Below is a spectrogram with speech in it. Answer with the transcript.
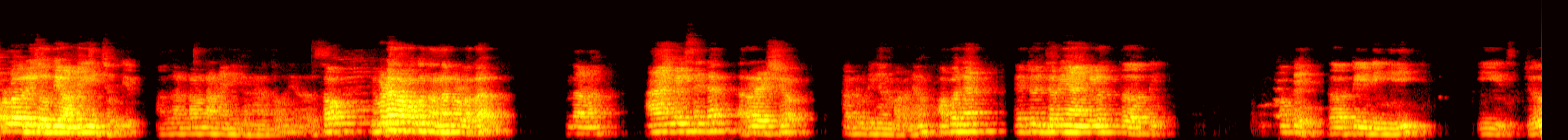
ഉള്ള ഒരു ചോദ്യമാണ് ഈ ചോദ്യം. അത് കണ്ടുകൊണ്ടാണ് എനിക്ക് അങ്ങനെ തോന്നിയത്. സോ ഇവിടെ നമുക്ക് തന്നിട്ടുള്ളത് എന്താണ്? ആംഗിൾസിന്റെ റേഷ്യോ കണ്ടുപിടിക്കാൻ പറഞ്ഞു. അപ്പൊ ഞാൻ ഏറ്റവും ചെറിയ angle thirty thirty degree is to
